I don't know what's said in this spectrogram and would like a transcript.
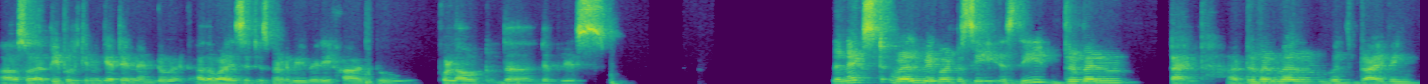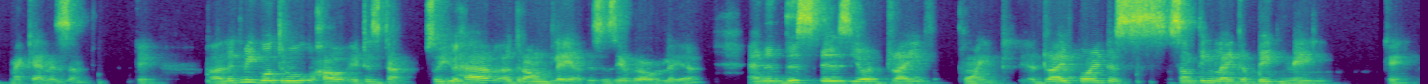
uh, so that people can get in and do it. Otherwise, it is going to be very hard to pull out the debris. The next well we're going to see is the driven type, a driven well with driving mechanism. Okay, uh, let me go through how it is done. So you have a ground layer. This is your ground layer. And then this is your drive point. A drive point is something like a big nail. Okay,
